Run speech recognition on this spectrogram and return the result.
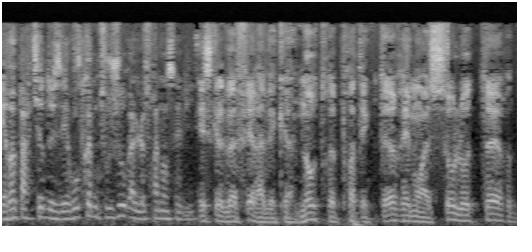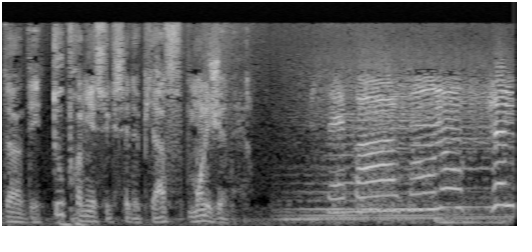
et repartir de zéro, comme toujours, elle le fera dans sa vie. Et ce qu'elle va faire avec un autre protecteur, Raymond Assau, l'auteur d'un des tout premiers succès de Piaf, Mon Légionnaire. C'est pas son nom, je ne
